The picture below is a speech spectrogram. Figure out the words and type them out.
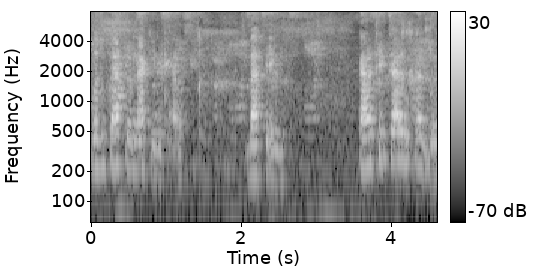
બધું કાચું નાખીને ખાવ. બાફેલું. કાલથી ચાલુ કરજો.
